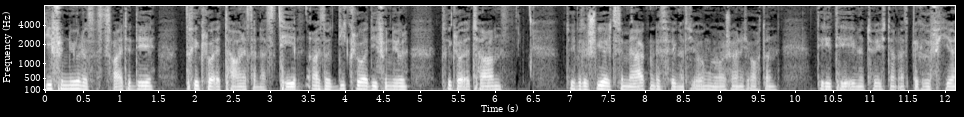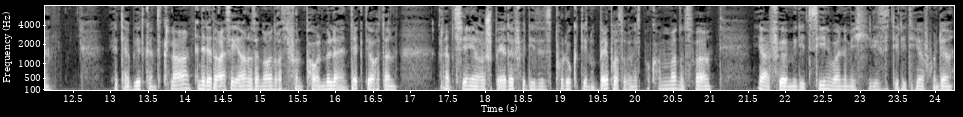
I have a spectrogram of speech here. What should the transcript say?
Diphenyl, das ist das zweite D, Trichlorethan ist dann das T. Also Dichlor, Diphenyl, Trichlorethan. Natürlich ein bisschen schwierig zu merken, deswegen hatte ich irgendwann wahrscheinlich auch dann DDT eben natürlich dann als Begriff hier etabliert, ganz klar. Ende der 30er Jahre 1939 von Paul Müller entdeckt, der auch dann knapp zehn Jahre später für dieses Produkt den Nobelpreis übrigens bekommen hat. Und zwar ja für Medizin, weil nämlich dieses DDT aufgrund der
